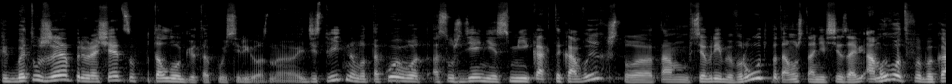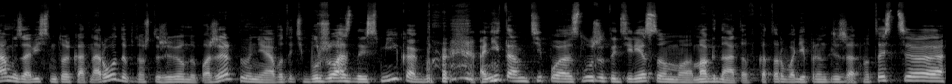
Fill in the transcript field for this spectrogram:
как бы это уже превращается в патологию такую серьезную. И действительно, вот такое вот осуждение СМИ как таковых, что там все время врут, потому что они все зависят. А мы вот в ФБК, мы зависим только от народа, потому что живем на пожертвования, а вот эти буржуазные СМИ, как бы, они там типа служат интересам э, магнатов, которым они принадлежат. Ну, то есть э,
